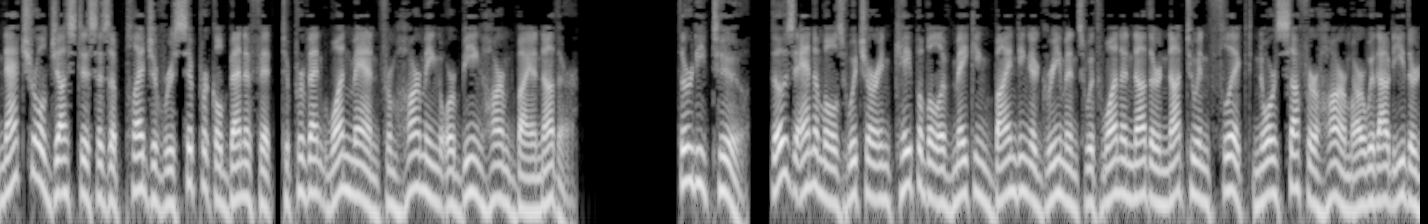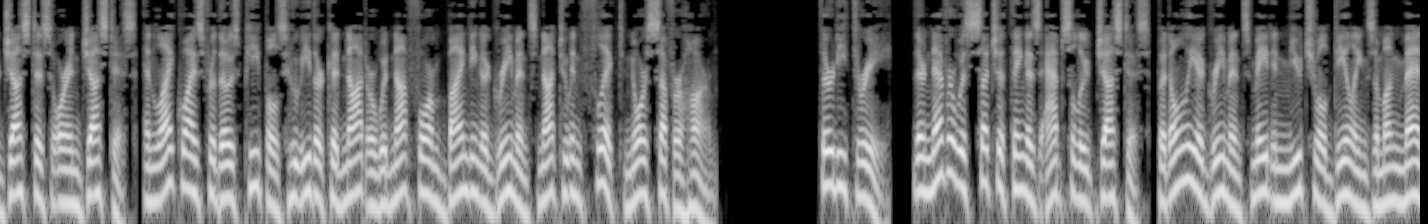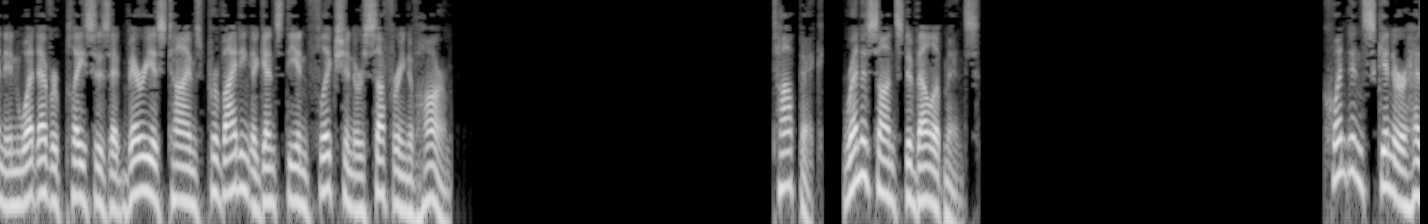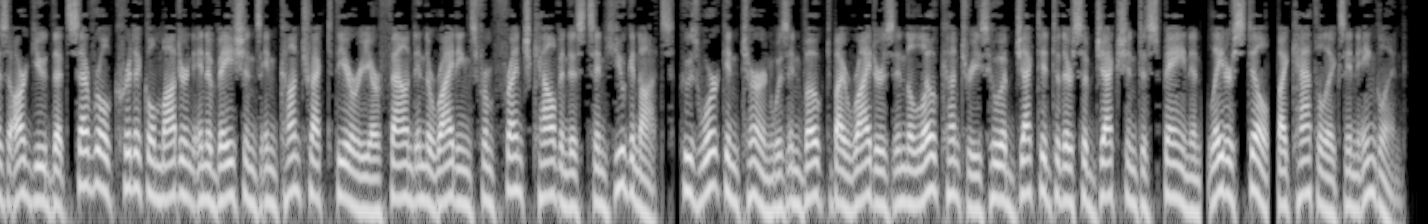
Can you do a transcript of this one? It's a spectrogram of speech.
Natural justice is a pledge of reciprocal benefit, to prevent one man from harming or being harmed by another. 32. Those animals which are incapable of making binding agreements with one another not to inflict nor suffer harm are without either justice or injustice, and likewise for those peoples who either could not or would not form binding agreements not to inflict nor suffer harm. 33. There never was such a thing as absolute justice, but only agreements made in mutual dealings among men in whatever places at various times providing against the infliction or suffering of harm. Renaissance developments Quentin Skinner has argued that several critical modern innovations in contract theory are found in the writings from French Calvinists and Huguenots, whose work in turn was invoked by writers in the Low Countries who objected to their subjection to Spain and, later still, by Catholics in England.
